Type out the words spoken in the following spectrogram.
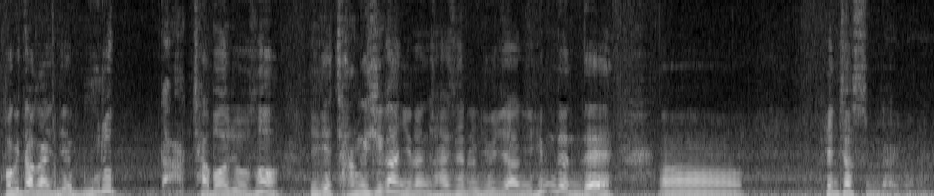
거기다가 이제 무릎 딱 잡아줘서 이게 장시간 이런 자세를 유지하기 힘든데 어, 괜찮습니다 이거는.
